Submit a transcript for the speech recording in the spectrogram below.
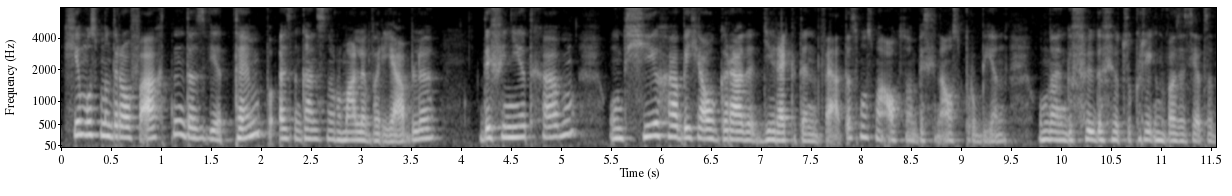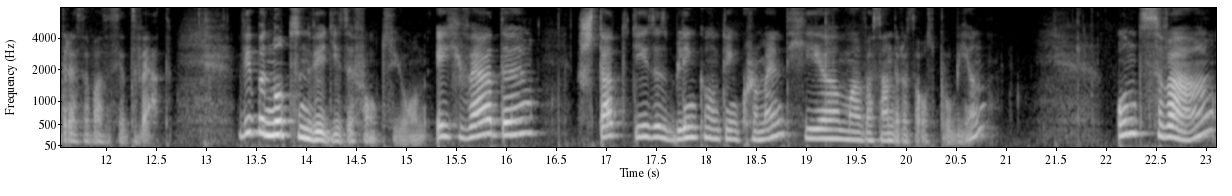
Hier muss man darauf achten, dass wir temp als eine ganz normale Variable definiert haben und hier habe ich auch gerade direkt den Wert. Das muss man auch so ein bisschen ausprobieren, um ein Gefühl dafür zu kriegen, was ist jetzt Adresse, was ist jetzt Wert. Wie benutzen wir diese Funktion? Ich werde statt dieses Blinken und Increment hier mal was anderes ausprobieren. Und zwar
